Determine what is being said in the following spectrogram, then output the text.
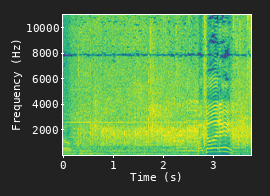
Go. Vai, Oren!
